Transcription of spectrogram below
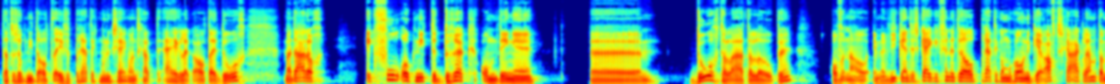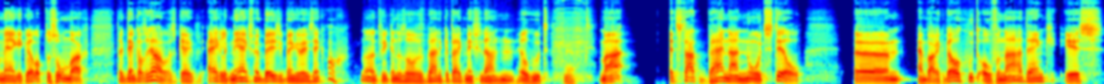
dat is ook niet altijd even prettig, moet ik zeggen. Want het gaat eigenlijk altijd door. Maar daardoor, ik voel ook niet de druk om dingen eh, door te laten lopen. Of het nou in mijn weekend is. Kijk, ik vind het wel prettig om gewoon een keer af te schakelen. Want dan merk ik wel op de zondag dat ik denk als, ja, als ik eigenlijk nergens mee bezig ben geweest, denk ik, ach, nou, het weekend is al even bijna, ik heb eigenlijk niks gedaan. Hm, heel goed. Ja. Maar het staat bijna nooit stil. Ehm, en waar ik wel goed over nadenk, is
